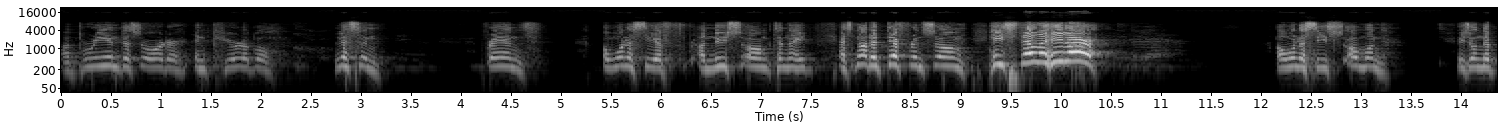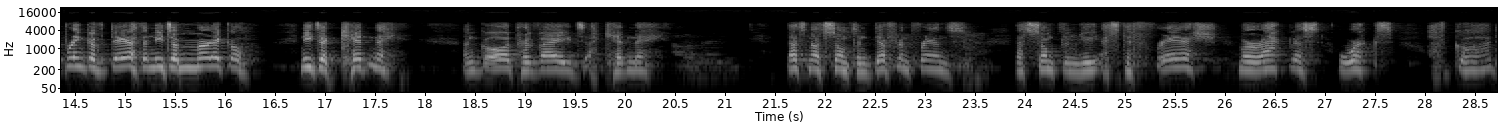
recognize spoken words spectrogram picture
a brain disorder, incurable. Listen, friends, I want to see a, a new song tonight. It's not a different song. He's still a healer. I want to see someone who's on the brink of death and needs a miracle, needs a kidney, and God provides a kidney. That's not something different, friends. That's something new. It's the fresh, miraculous works of God.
